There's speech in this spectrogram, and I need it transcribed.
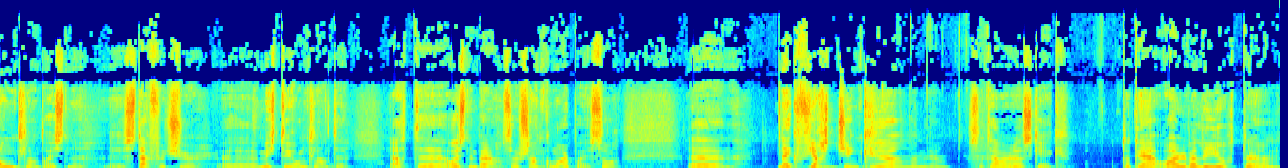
Ångland òsne, uh, Staffordshire, uh, midt i Ångland, at uh, òsne bæra, så er sankum arbeid, så uh, nek fjartjink. Ja, nemlig, ja. Så det var røskik. Da det er vel liot, um,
